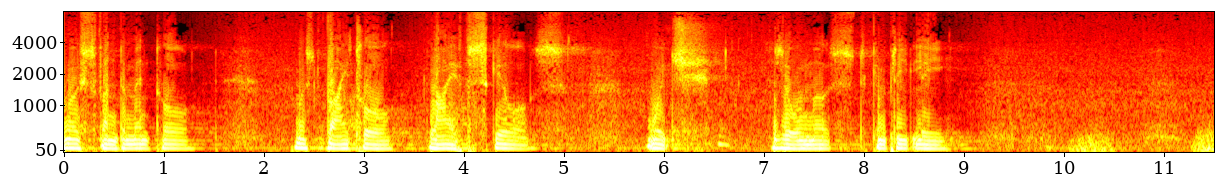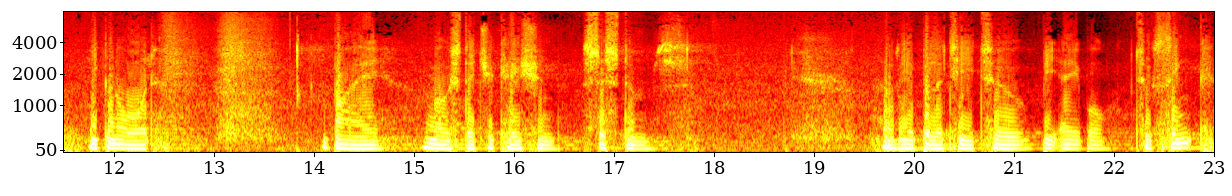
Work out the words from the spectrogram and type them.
most fundamental, most vital life skills, which is almost completely ignored by most education systems. The ability to be able to think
